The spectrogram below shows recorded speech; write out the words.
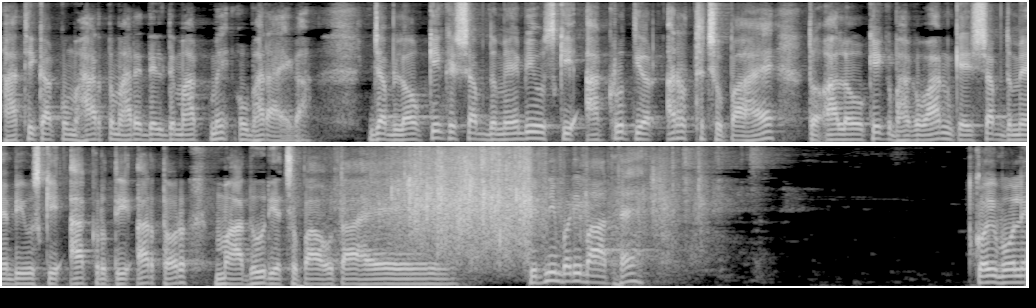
हाथी का कुम्हार तुम्हारे दिल दिमाग में उभर आएगा। जब लौकिक शब्द में भी उसकी आकृति और अर्थ छुपा है तो अलौकिक भगवान के शब्द में भी उसकी आकृति, अर्थ और माधुर्य छुपा होता है। कितनी बड़ी बात है। कोई बोले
